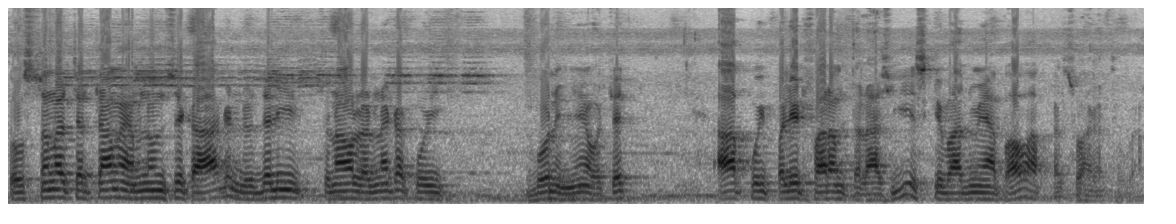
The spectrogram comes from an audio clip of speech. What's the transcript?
तो उस समय चर्चा में हमने उनसे कहा कि निर्दलीय चुनाव लड़ने का कोई वो नहीं है औचित आप कोई प्लेटफार्म तलाशिए, इसके बाद में आप आओ, आपका स्वागत होगा।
